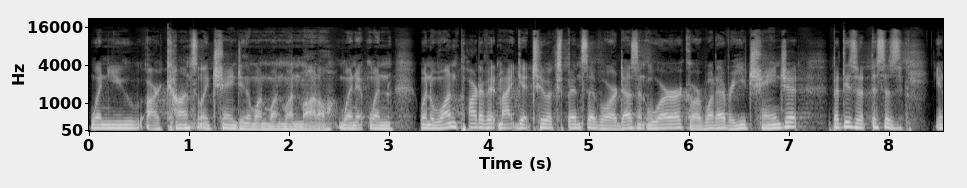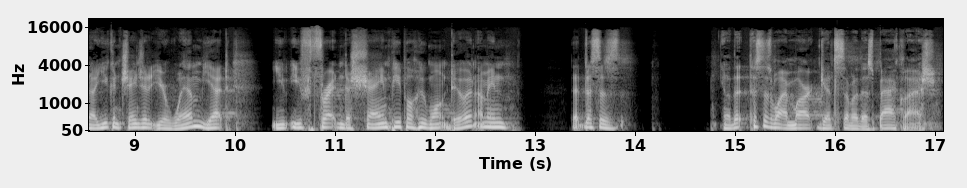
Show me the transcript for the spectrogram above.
when you are constantly changing the 111 model. When it when when one part of it might get too expensive or doesn't work or whatever, you change it. But these are this is, you know, you can change it at your whim, yet you you've threatened to shame people who won't do it. I mean, that this is you know, that, this is why Mark gets some of this backlash.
